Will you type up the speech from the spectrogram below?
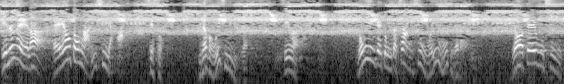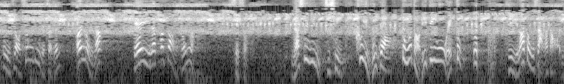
别人爱了还要到外里去呀？再说，你来不会听你的，星儿，侬应该懂得长兄为母这个道理，要担负起管教兄弟的责任，而侬呢，给伊拉太放松了。再说，要是年纪轻，可有辰光懂的道理比我还多。伊拉懂啥个道理？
